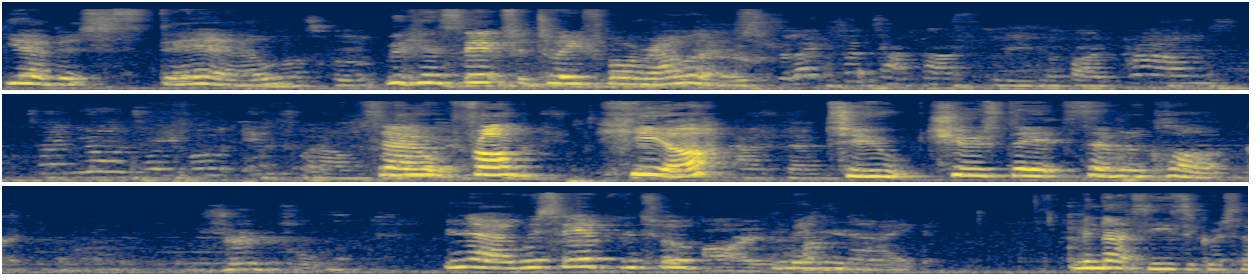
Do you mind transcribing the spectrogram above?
Yeah, but still, we can stay up for 24 hours. Select a tapas, three for five pounds. Turn your table into an So from here to Tuesday at seven o'clock. No, we stay up until midnight. That's easy, Grissa.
